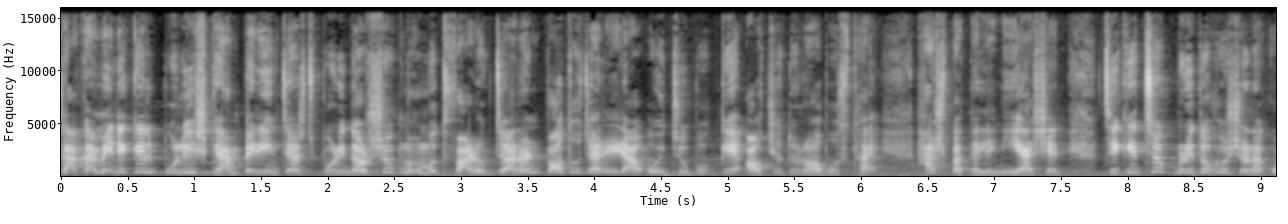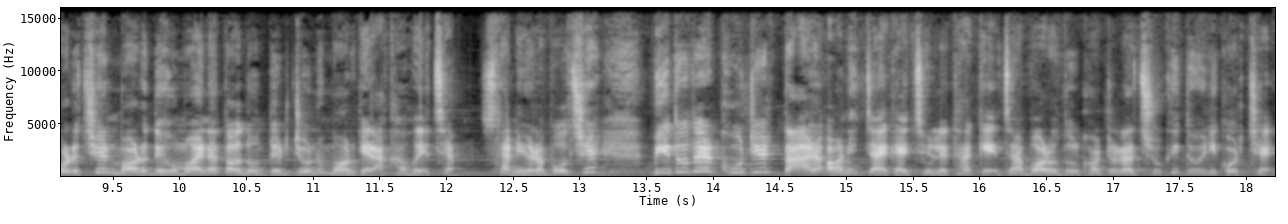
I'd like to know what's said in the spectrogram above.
ঢাকা মেডিকেল পুলিশ ক্যাম্পের ইনচার্জ পরিদর্শক মোহাম্মদ ফারুক জানান, পথচারীরা ওই যুবককে অচেতন অবস্থায় হাসপাতালে নিয়ে আসেন। চিকিৎসক মৃত ঘোষণা করেছেন, মরদেহ ময়না তদন্তের জন্য মর্গে রাখা হয়েছে। স্থানীয়রা বলছে, বিদ্যুতের খুঁটির তার অনেক জায়গায় ঝুলে থাকে, যা বড় দুর্ঘটনার ঝুঁকি তৈরি করছে।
